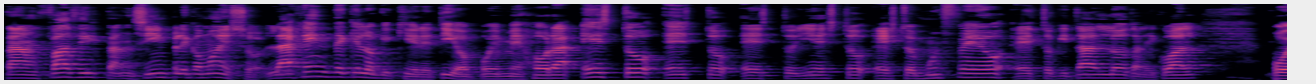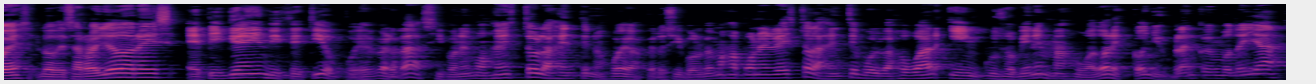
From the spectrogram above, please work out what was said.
Tan fácil, tan simple como eso. La gente que lo que quiere, tío, pues mejora esto, esto, esto y esto. Esto es muy feo, esto quitarlo, tal y cual. Pues los desarrolladores, Epic Game, dice, tío, pues es verdad, si ponemos esto la gente no juega, pero si volvemos a poner esto la gente vuelve a jugar e incluso vienen más jugadores, coño, blanco en botella,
